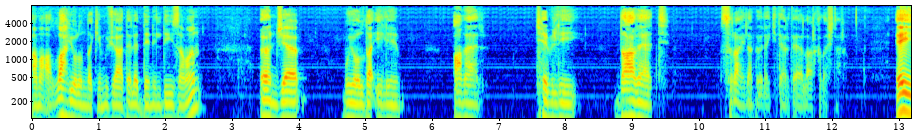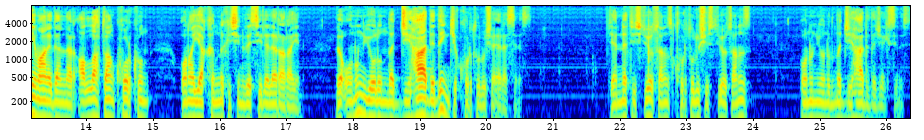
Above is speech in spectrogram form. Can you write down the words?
Ama Allah yolundaki mücadele denildiği zaman önce bu yolda ilim, amel, tebliğ, davet sırayla böyle gider değerli arkadaşlar. Ey iman edenler Allah'tan korkun, ona yakınlık için vesileler arayın ve onun yolunda cihad edin ki kurtuluşa eresiniz. Cennet istiyorsanız, kurtuluş istiyorsanız onun yolunda cihad edeceksiniz.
